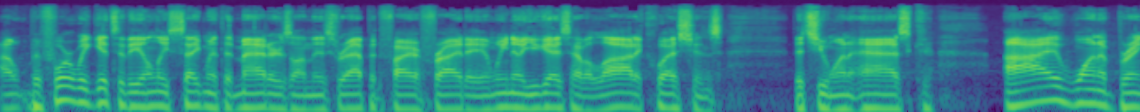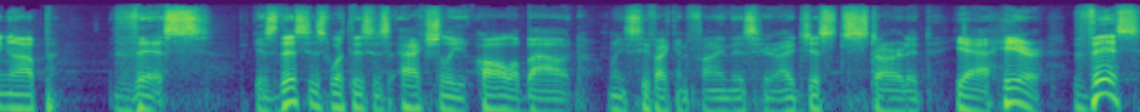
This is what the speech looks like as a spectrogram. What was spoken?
I, before we get to the only segment that matters on this Rapid Fire Friday, and we know you guys have a lot of questions that you want to ask, I want to bring up this because this is what this is actually all about. Let me see if I can find this here. I just started. Yeah, here. This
